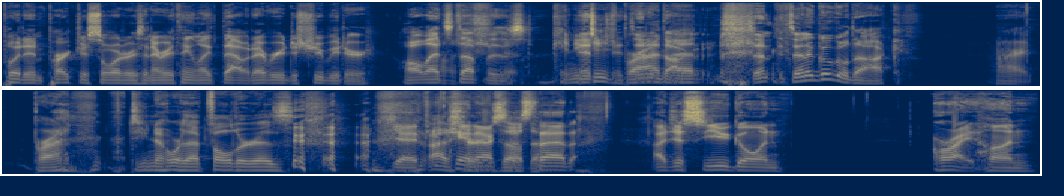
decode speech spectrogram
put in purchase orders and everything like that with every distributor. All that Oh, stuff shit. is. Can you it- teach it's in Brian doc- that? It's in, it's in a Google Doc. All right, Brian, do you know where that folder is? Yeah, if you I can't sure access don't. that, I just see you going, All right, hun,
